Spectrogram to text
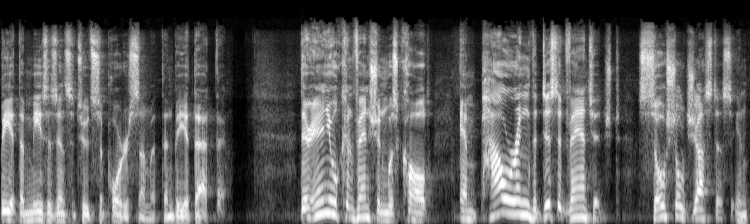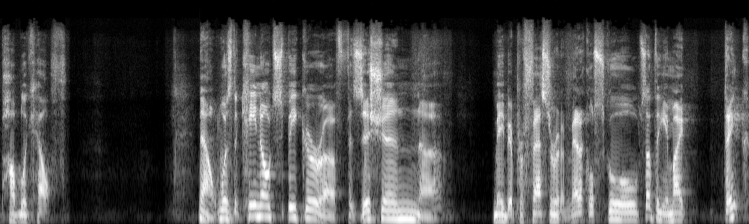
be at the Mises Institute Supporter Summit than be at that thing. Their annual convention was called Empowering the Disadvantaged Social Justice in Public Health. Now, was the keynote speaker a physician, uh, maybe a professor at a medical school, something you might think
